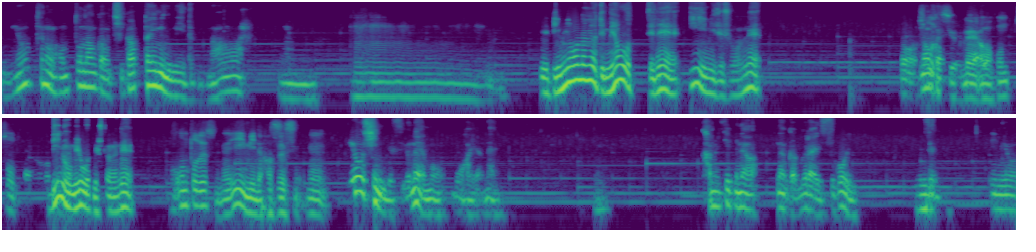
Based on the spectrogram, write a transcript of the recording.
微妙ってのは本当なんか違った意味に見えたけどな。うん。うん微妙な妙って妙ってね、いい意味ですもんね。そうそうですよね。あ、本当美の妙ですからね。本当ですね。いい意味のはずですよね。良心ですよね、もう、もはやね。神的な、なんかぐらいすごい、微妙、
